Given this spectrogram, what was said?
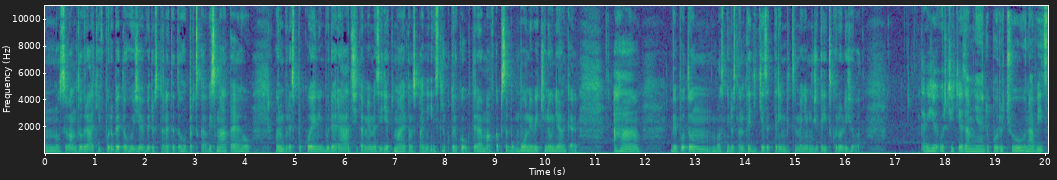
ono se vám to vrátí v podobě toho, že vy dostanete toho prcka vysmátého, on bude spokojený, bude rád, že tam je mezi dětma, je tam s paní instruktorkou, která má v kapse bombony většinou nějaké. A vy potom vlastně dostanete dítě, se kterým víceméně můžete jít skoro lyžovat. Takže určitě za mě doporučuji. Navíc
